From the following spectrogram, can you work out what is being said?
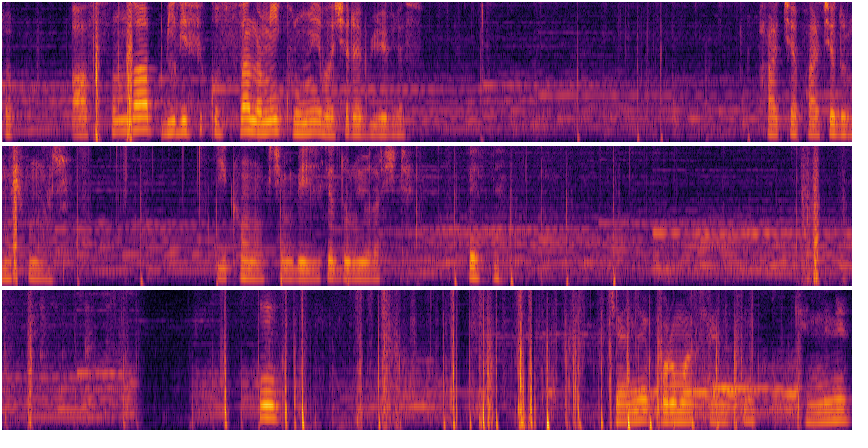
Top Aslında birisi kutsal aramayı kurmayı başarabiliyor biraz. Parça parça durmuş bunlar. Yıkılmamak için birlikte duruyorlar işte. Bekle. Hı. Kendini koruma, kendisini, kendini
